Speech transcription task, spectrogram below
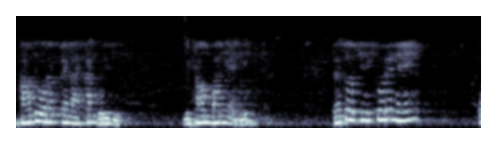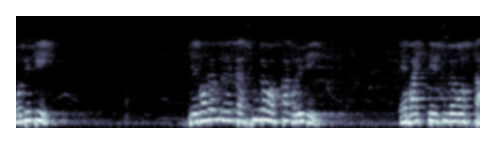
সাউদি ওরাং মেলা এখন ঘুরে দি মুকেশ আম্বানি আইডি এত জিনিস করে নেই, অতিথি যেভাবে একটা সুব্যবস্থা করে দিই এ বাড়িতে সুব্যবস্থা।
